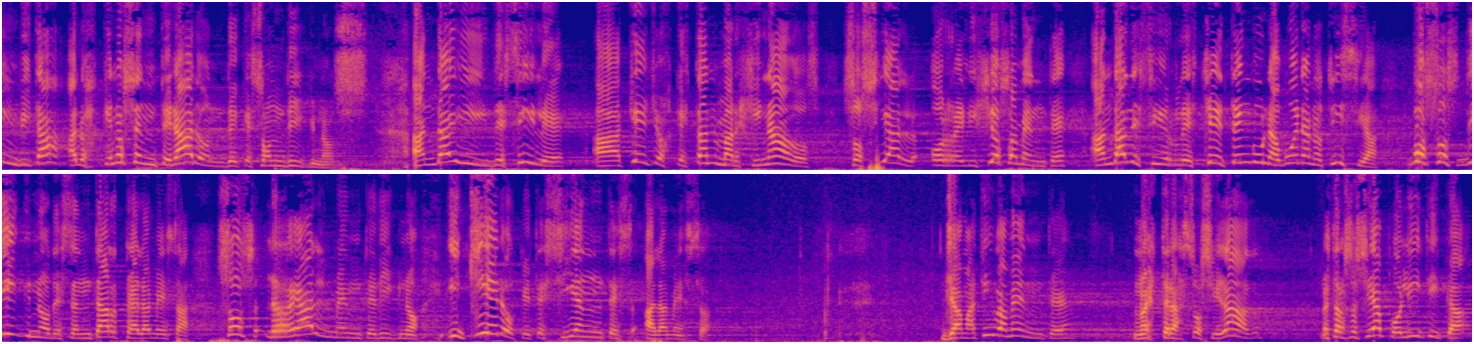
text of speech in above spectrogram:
e invita a los que no se enteraron de que son dignos. Andá y decile a aquellos que están marginados social o religiosamente, anda a decirles, che, tengo una buena noticia, vos sos digno de sentarte a la mesa, sos realmente digno y quiero que te sientes a la mesa. Llamativamente, nuestra sociedad, nuestra sociedad política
